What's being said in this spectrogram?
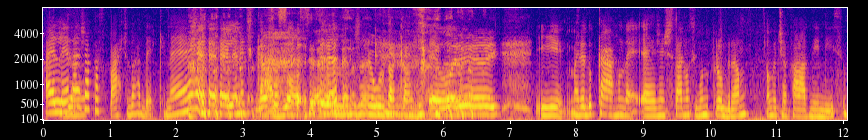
A Helena já faz parte do ADEC, né? A Helena é de casa. sócia. A Helena já é ouro da casa. É ouro. E Maria do Carmo, né? É, a gente está no segundo programa, como eu tinha falado no início,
